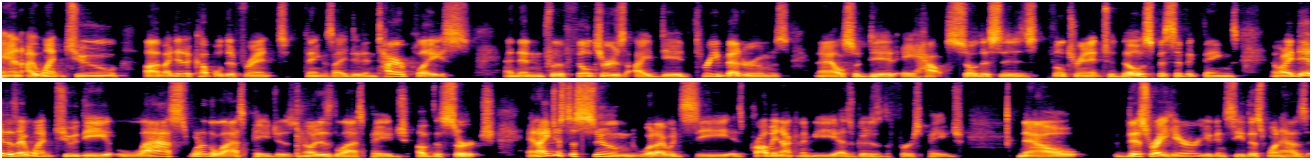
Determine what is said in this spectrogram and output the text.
and I went to, um, I did a couple different things. I did entire place. And then for the filters, I did three bedrooms and I also did a house. So this is filtering it to those specific things. And what I did is I went to the last, one of the last pages. No, it is the last page of the search. And I just assumed what I would see is probably not going to be as good as the first page. Now, this right here, you can see this one has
